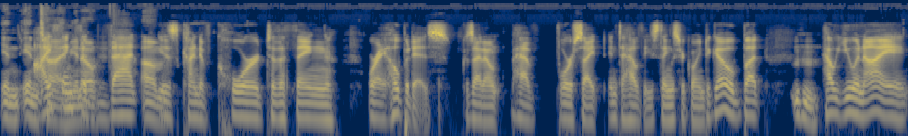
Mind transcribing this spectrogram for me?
in in time. I think you know, that that Um, is kind of core to the thing, or I hope it is, because I don't have foresight into how these things are going to go. But Mhm. how you and I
